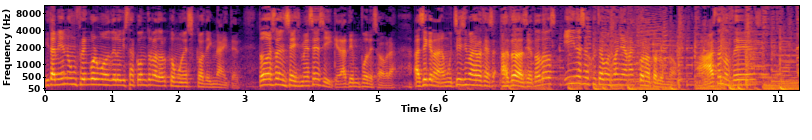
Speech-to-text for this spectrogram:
y también un framework modelo vista controlador como es CodeIgniter. Todo eso en seis meses y queda tiempo de sobra. Así que nada, muchísimas gracias a todas y a todos y nos escuchamos mañana con otro alumno. Hasta entonces.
